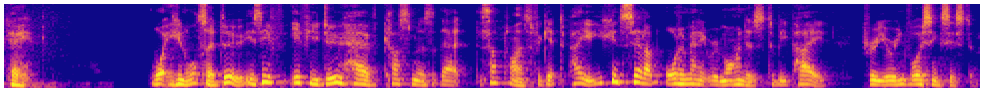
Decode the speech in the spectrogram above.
Okay. What you can also do is if, if you do have customers that sometimes forget to pay you, you can set up automatic reminders to be paid through your invoicing system.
